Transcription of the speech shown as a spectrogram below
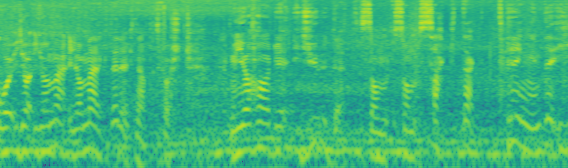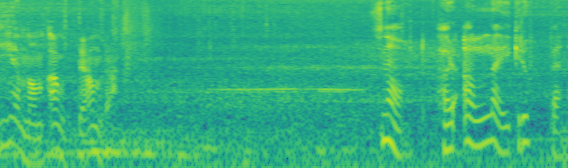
Och jag, jag, mär, jag märkte det knappt först. Men jag hörde ljudet som, som sakta trängde igenom allt det andra. Snart hör alla i gruppen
